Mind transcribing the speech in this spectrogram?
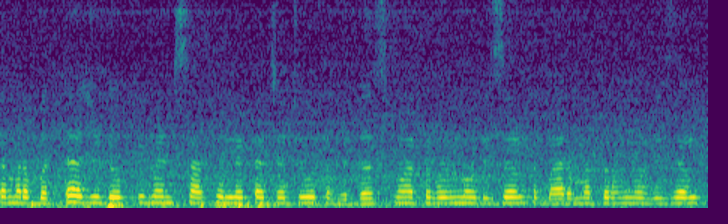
તમારા બધા જ ડોક્યુમેન્ટ સાથે લેતા જજો. તમે દસમા ધોરણનું રિઝલ્ટ બારમા ધોરણનું રિઝલ્ટ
